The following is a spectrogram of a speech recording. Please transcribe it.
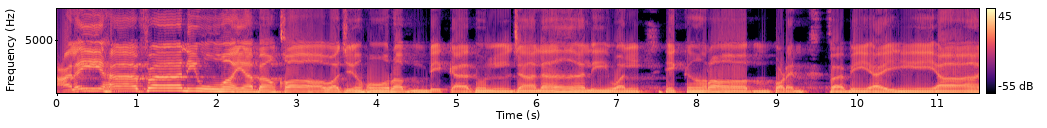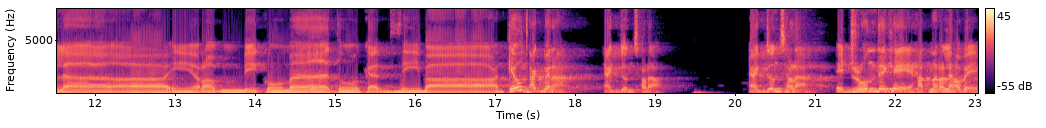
عليها فان ويبقى وجه ربك ذو الجلال والإكرام পড়েন فبأي آلاء ربكما تكذبان কেউ থাকবে না একজন ছাড়া একজন ছাড়া এই ড্রোন দেখে হাত নাড়ালে হবে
